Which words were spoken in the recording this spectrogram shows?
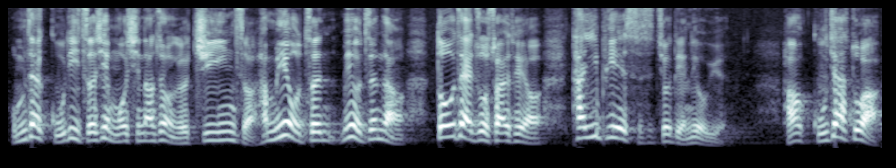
我们在鼓励折现模型当中有个基因子，它没有增没有增长，都在做衰退哦。它 EPS 是九点六元。好，股价多少？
